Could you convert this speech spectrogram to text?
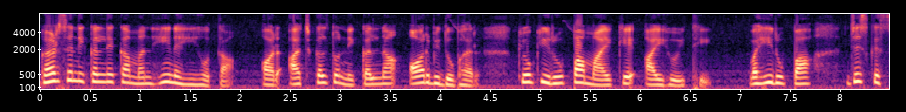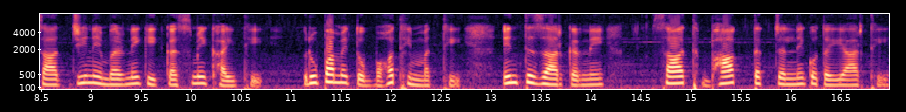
घर से निकलने का मन ही नहीं होता और आजकल तो निकलना और भी दुभर, क्योंकि रूपा मायके आई हुई थी। वही रूपा जिसके साथ जीने मरने की कस्में खाई थी। रूपा में तो बहुत हिम्मत थी। इंतज़ार करने, साथ भाग तक चलने को तैयार थी,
